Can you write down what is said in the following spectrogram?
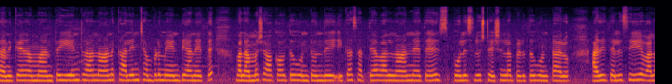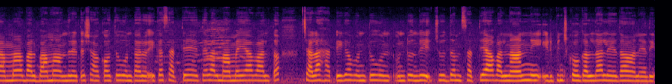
దానికేనమ్మా అంటే ఏంట్రా నాన్న కాళీని చంపడం ఏంటి? అని అయితే వాళ్ళ అమ్మ షాక్ అవుతూ ఉంటుంది. ఇక సత్య వాళ్ళ నాన్న అయితే పోలీసులు స్టేషన్లో పెడుతూ ఉంటారు. అది తెలిసి వాళ్ళ అమ్మ వాళ్ళ బామ్మ అందరూ అయితే షాక్ అవుతూ ఉంటారు. ఇక సత్య అయితే వాళ్ళ మామయ్య వాళ్ళతో చాలా హ్యాపీగా ఉంటూ ఉంటుంది. చూద్దాం సత్య వాళ్ళ నాన్నని ఇడిపించుకోగలదా లేదా? అనేది.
